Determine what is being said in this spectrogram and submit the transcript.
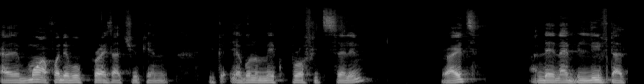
at a more affordable price that you can, you can you're going to make profit selling, right? And then I believe that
